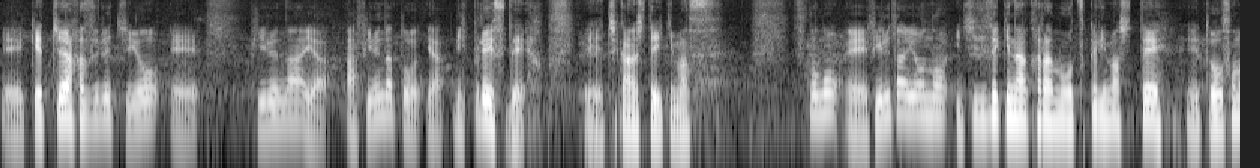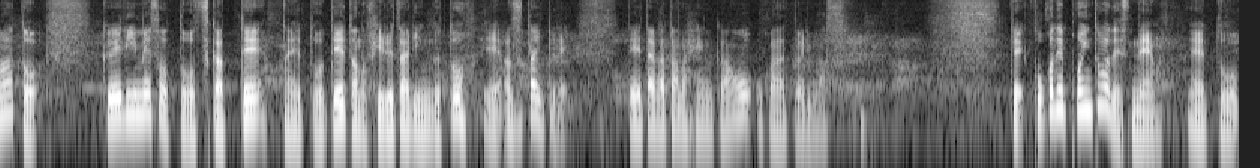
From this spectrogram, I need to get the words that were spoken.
えー、欠や外れ値を、えー、フィルナーやあフィルナトやリプレイスで、えー、置換していきます。その後、えー、フィルター用の一時的なカラムを作りまして、えーと、その後クエリーメソッドを使って、えーと、データのフィルタリングと、えー、アズタイプでデータ型の変換を行っております。でここでポイントはですね、えーと、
